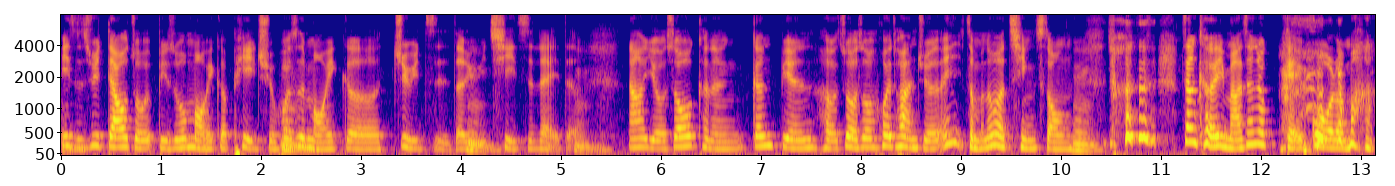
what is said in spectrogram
一直去雕琢，比如说某一个 pitch 或是某一个句子的语气之类的。然后有时候可能跟别人合作的时候，会突然觉得，哎，怎么那么轻松？嗯，这样可以吗？这样就给过了吗？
